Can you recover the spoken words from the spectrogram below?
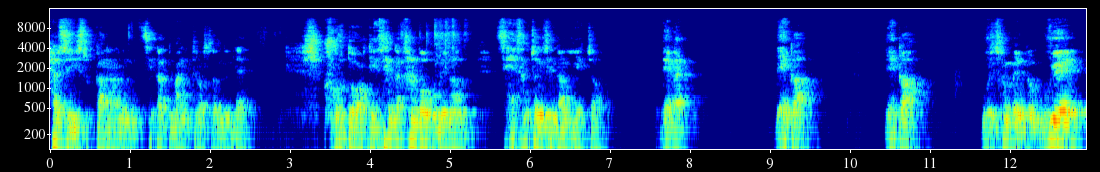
할 수 있을까라는 생각도 많이 들었었는데 그것도 어떻게 생각하는 거 보면은 세상적인 생각이겠죠. 내가 내가 내가 우리 선배님도 위에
